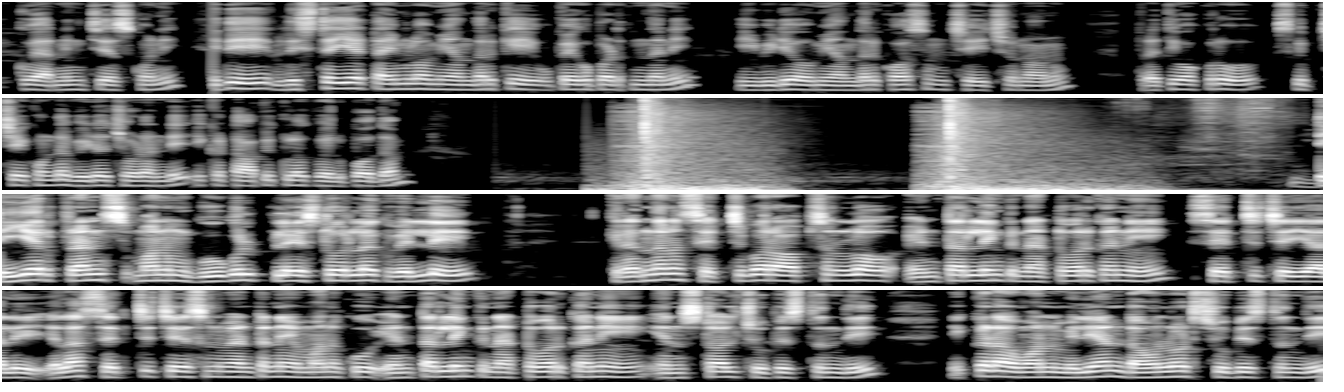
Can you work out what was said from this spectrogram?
ఎక్కువ ఎర్నింగ్ చేసుకొని ఇది లిస్ట్ అయ్యే టైంలో మీ అందరికీ ఉపయోగపడుతుందని ఈ వీడియో మీ అందరి కోసం చేయించున్నాను. ప్రతి ఒక్కరూ స్కిప్ చేయకుండా వీడియో చూడండి. ఇక టాపిక్లోకి వెళ్ళిపోదాం. డియర్ ఫ్రెండ్స్ మనం గూగుల్ ప్లే స్టోర్లోకి వెళ్ళి క్రిందన సెర్చ్ బార్ ఆప్షన్లో ఇంటర్లింక్ నెట్వర్క్ అని సెర్చ్ చేయాలి. ఇలా సెర్చ్ చేసిన వెంటనే మనకు ఇంటర్లింక్ నెట్వర్క్ అని ఇన్స్టాల్ చూపిస్తుంది. ఇక్కడ వన్ మిలియన్ డౌన్లోడ్స్ చూపిస్తుంది.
